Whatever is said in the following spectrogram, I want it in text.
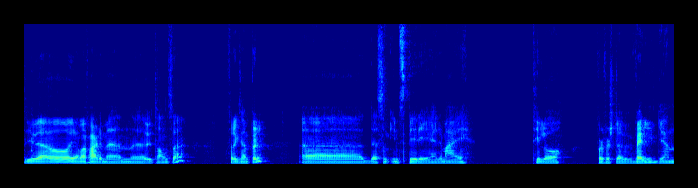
driver jeg og gjør meg ferdig med en eh, utdannelse, eksempel. Eh, det som inspirerer meg til å for det første velge en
